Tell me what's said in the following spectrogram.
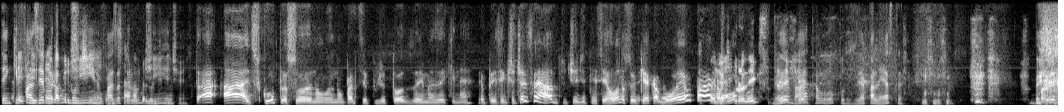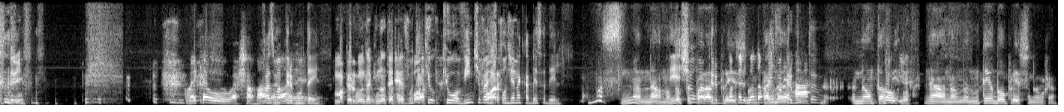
Tem que Tem que fazer a encerrar a perguntinha. Faz a que perguntinha, perguntinha. tia. Tá, ah, desculpa, eu sou, eu não, eu não participo de todos aí, mas é que, né? Eu pensei que já tinha encerrado. Tu tinha dito encerrou, não sei o que, acabou, eu tá, Muito Muito prolixo, tá, É, vá, tá louco. Fizer palestra. Palestrinha. Como é que é o, a chamada? Faz uma lá? pergunta É- aí. Uma pergunta que não tem Uma pergunta resposta. que, o- que o ouvinte vai Forte. responder na cabeça dele. Como assim, mano? Não, não Deixa tô uma preparado pergunta- pra uma isso. pergunta Não, tá, uma pergunta. não, tão, Não, não, não, não, tenho dom pra isso não, cara.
